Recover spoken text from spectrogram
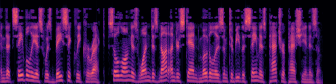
and that Sabellius was basically correct, so long as one does not understand modalism to be the same as patripassianism,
